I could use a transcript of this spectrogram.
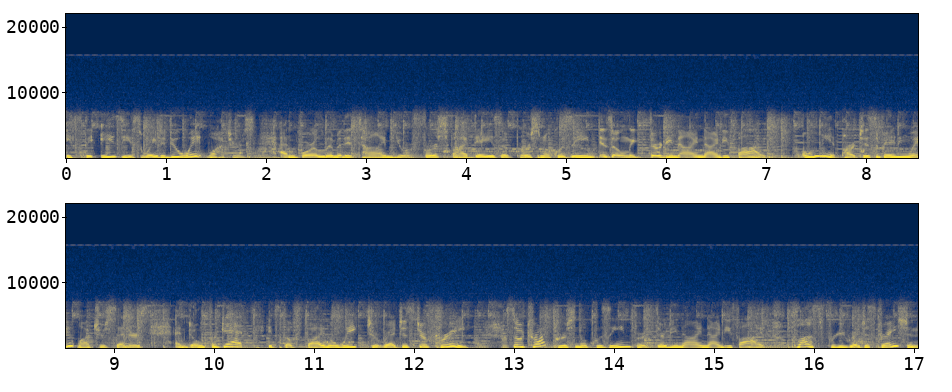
It's the easiest way to do Weight Watchers. And for a limited time, your first five days of Personal Cuisine is only $39.95. Only at participating Weight Watchers centers. And don't forget, it's the final week to register free. So try Personal Cuisine for $39.95 plus free registration.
